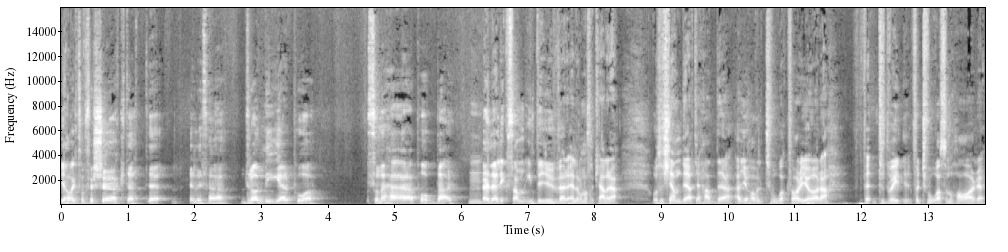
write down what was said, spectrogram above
jag har liksom försökt att eller så här, dra ner på såna här poddar. Eller liksom intervjuer, eller vad man ska kalla det. Och så kände jag att jag hade, jag har väl två kvar att göra. För, det var ju för två som har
